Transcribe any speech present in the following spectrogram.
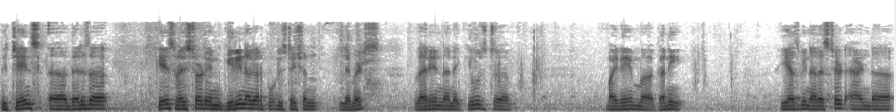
The chains, uh, there is a case registered in Girinagar police station limits wherein an accused uh, by name uh, Gani he has been arrested and uh,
